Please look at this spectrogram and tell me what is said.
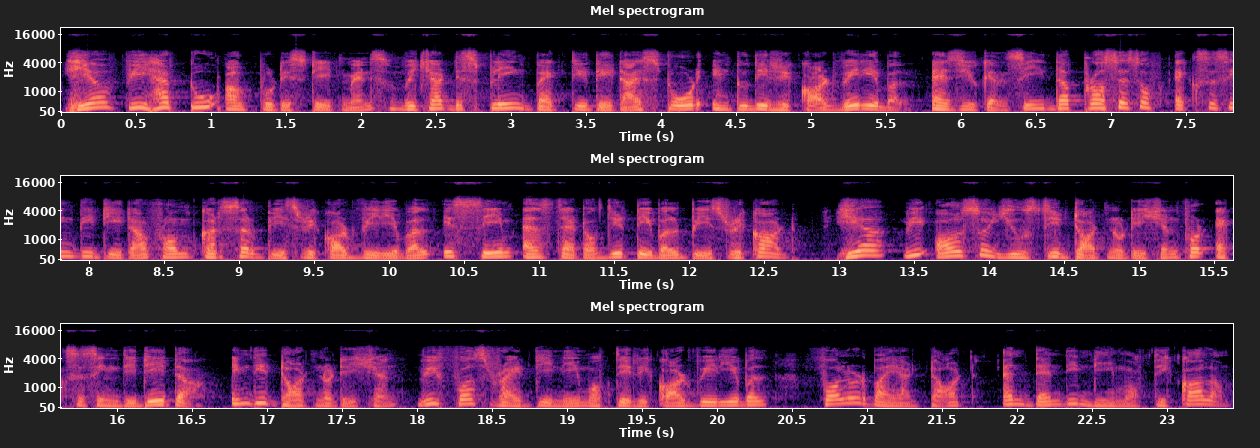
Here we have two output statements which are displaying back the data stored into the record variable. As you can see, the process of accessing the data from cursor based record variable is same as that of the table based record. Here we also use the dot notation for accessing the data. In the dot notation, we first write the name of the record variable followed by a dot and then the name of the column.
